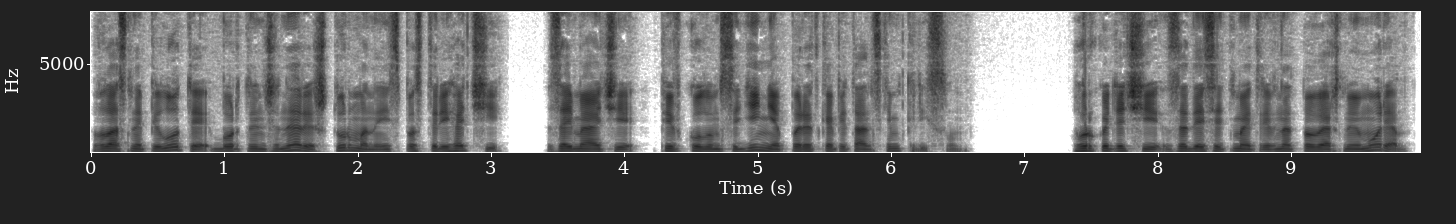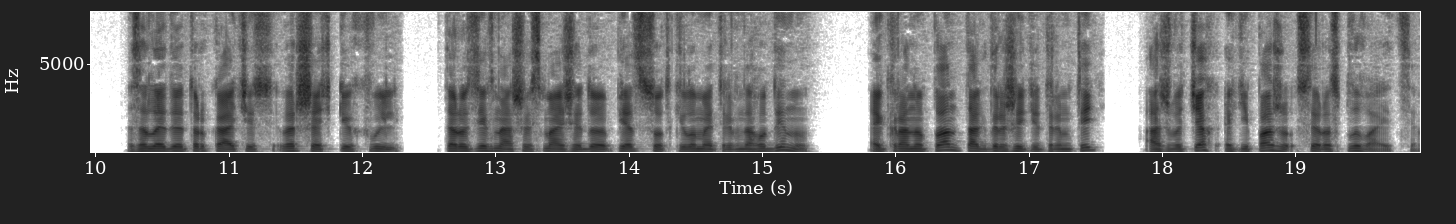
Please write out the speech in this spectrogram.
власне пілоти, бортінженери, штурмани і спостерігачі, займаючи півколом сидіння перед капітанським кріслом. Гуркотячи за 10 метрів над поверхнею моря, заледве торкаючись вершечків хвиль та розігнавшись майже до 500 км на годину, екраноплан так дрижить і тремтить, аж в очах екіпажу все розпливається.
